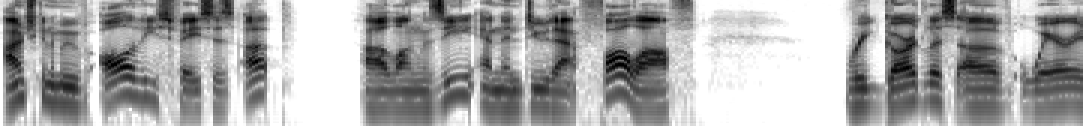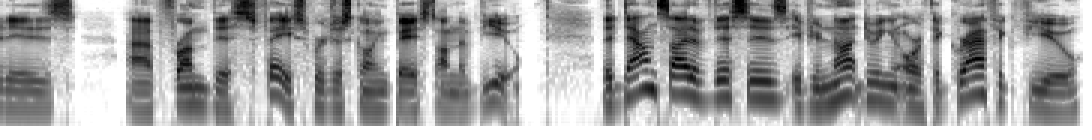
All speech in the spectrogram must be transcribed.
I'm just going to move all of these faces up uh, along the Z and then do that fall off regardless of where it is uh, from this face. We're just going based on the view. The downside of this is if you're not doing an orthographic view,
